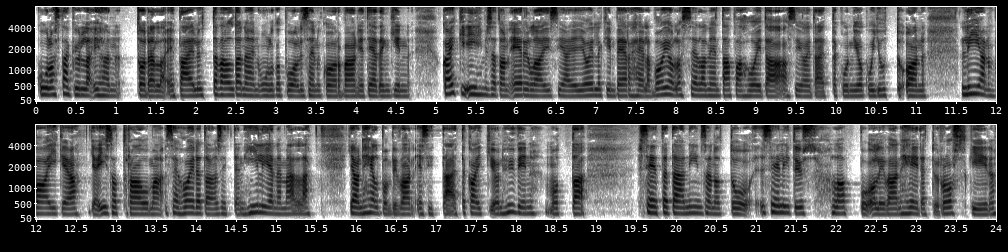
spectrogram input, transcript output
kuulostaa kyllä ihan todella epäilyttävältä näin ulkopuolisen korvaan. Ja tietenkin kaikki ihmiset on erilaisia ja joillakin perheillä voi olla sellainen tapa hoitaa asioita, että kun joku juttu on liian vaikea ja iso trauma, se hoidetaan sitten hiljenemällä. Ja on helpompi vaan esittää, että kaikki on hyvin, mutta se, että tämä niin sanottu selityslappu oli vaan heitetty roskiin,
